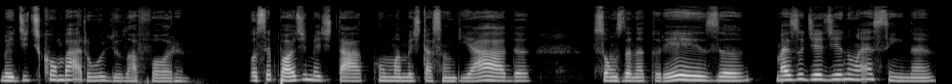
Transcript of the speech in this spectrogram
medite com barulho lá fora. Você pode meditar com uma meditação guiada, sons da natureza, mas o dia a dia não é assim, né?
